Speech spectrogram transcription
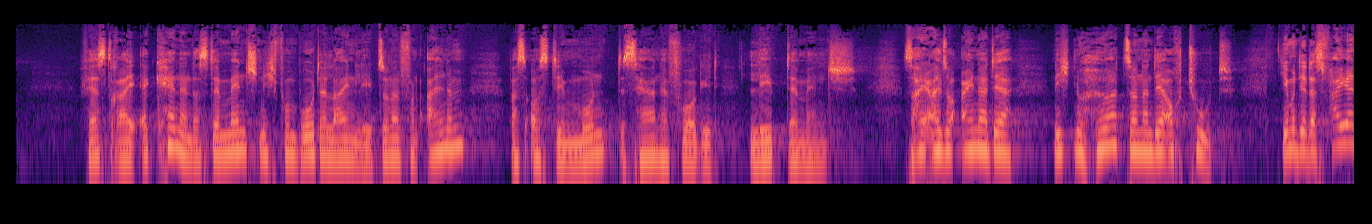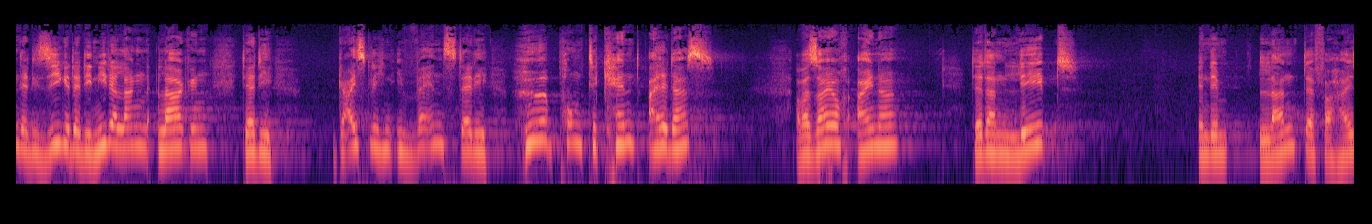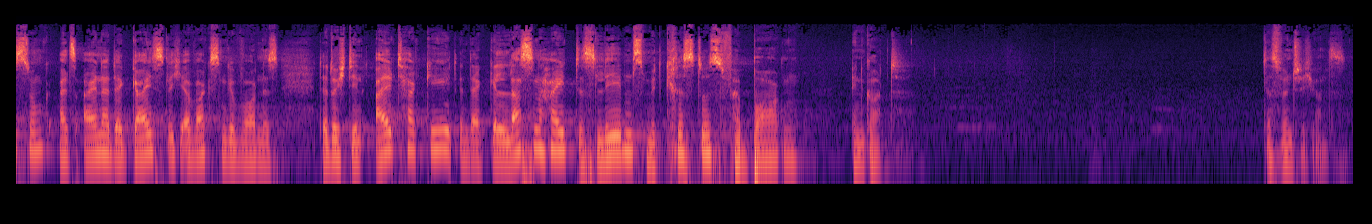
Vers 3. Erkennen, dass der Mensch nicht vom Brot allein lebt, sondern von allem, was aus dem Mund des Herrn hervorgeht, lebt der Mensch. Sei also einer, der nicht nur hört, sondern der auch tut. Jemand, der das Feiern, der die Siege, der die Niederlagen, der die geistlichen Events, der die Höhepunkte kennt, all das. Aber sei auch einer, der dann lebt in dem Land der Verheißung als einer, der geistlich erwachsen geworden ist, der durch den Alltag geht, in der Gelassenheit des Lebens mit Christus verborgen in Gott. Das wünsche ich uns.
